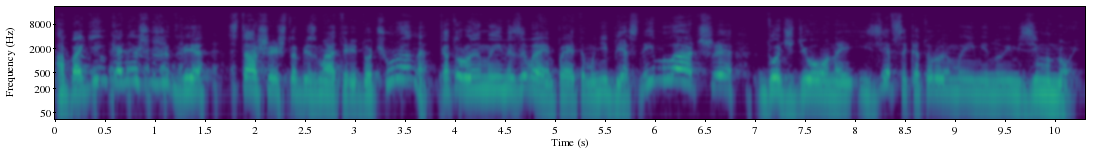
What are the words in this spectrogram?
А богинь, конечно же, две. Старшая, что без матери, дочь Урана, которую мы и называем поэтому небесной, и младшая, дочь Диона и Зевса, которую мы именуем земной.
